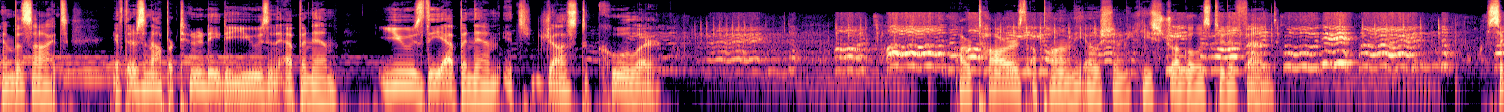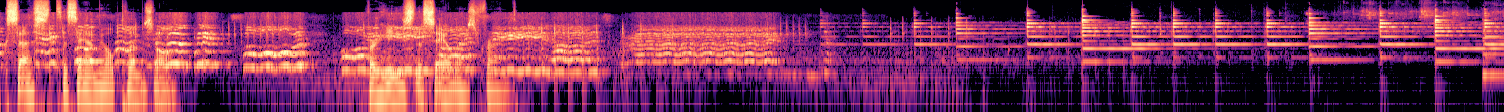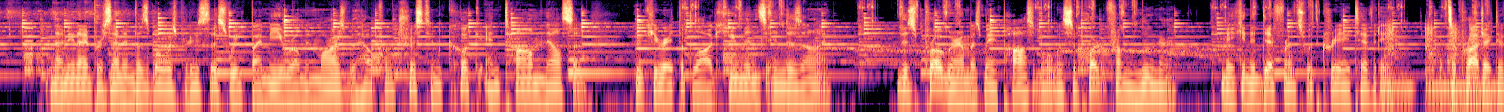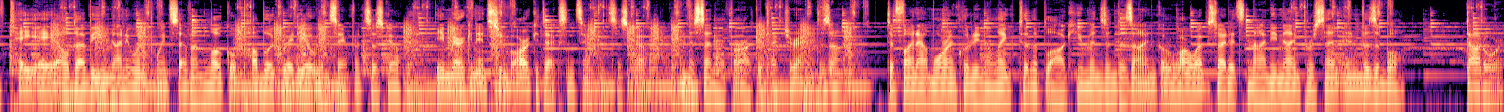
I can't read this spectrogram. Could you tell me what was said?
And besides, if there's an opportunity to use an eponym, use the eponym. It's just cooler. Our tars upon the ocean he struggles to defend. Success to Samuel Plimsoll, for he's the sailor's friend. Ninety-nine percent Invisible was produced this week by me, Roman Mars, with help from Tristan Cook and Tom Nelson, who curate the blog Humans in Design. This program was made possible with support from Lunar, making a difference with creativity. It's a project of KALW 91.7 local public radio in San Francisco, the American Institute of Architects in San Francisco, and the Center for Architecture and Design. To find out more, including a link to the blog Humans in Design, go to our website. It's 99percentinvisible.org.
